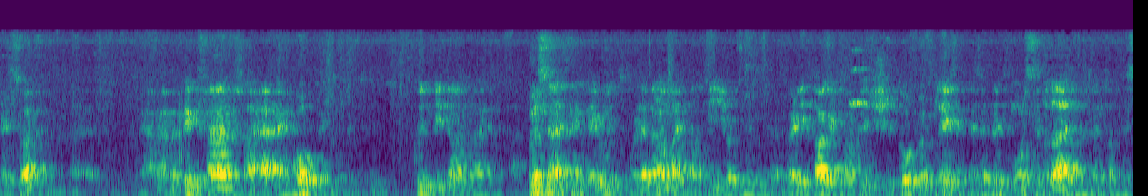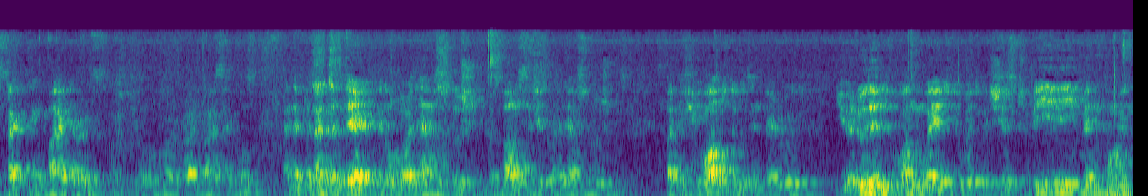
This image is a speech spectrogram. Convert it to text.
Okay, so I, I'm, I'm a big fan, so I, I- I hope it could be done. I, personally, I think Beirut or Lebanon might not be your, your early target market. You should go for a place that is a bit more civilized in terms of respecting bikers or ride bicycles and implement it there if they don't already have a solution, because a lot of cities already have solutions. But if you want to do it in Beirut, you alluded to one way to do it, which is to really pinpoint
